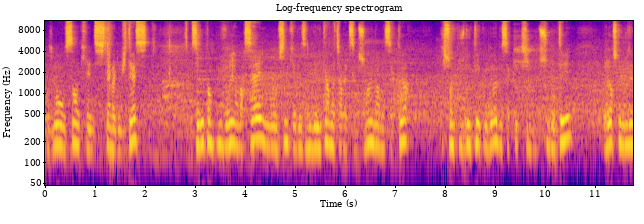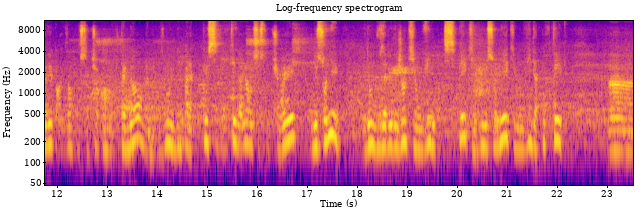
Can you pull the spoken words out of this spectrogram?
heureusement on sent qu'il y a un système à deux vitesses. C'est d'autant plus vrai à Marseille où on sent qu'il y a des inégalités en matière d'accès aux soins dans des secteurs qui sont plus dotés que d'autres, des secteurs qui sont sous-dotés. Et lorsque vous avez par exemple une structure comme l'hôpital Nord, ben, malheureusement, il n'y a pas la possibilité derrière de se structurer et de soigner. Et donc vous avez des gens qui ont envie de participer, qui ont envie de soigner, qui ont envie d'apporter euh,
